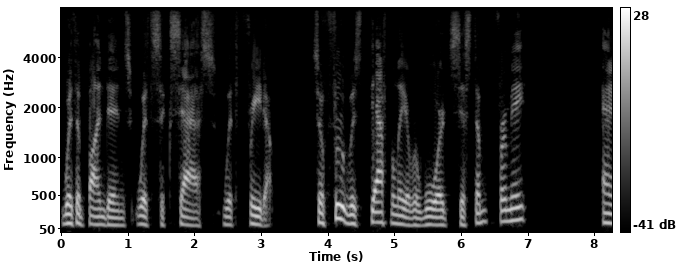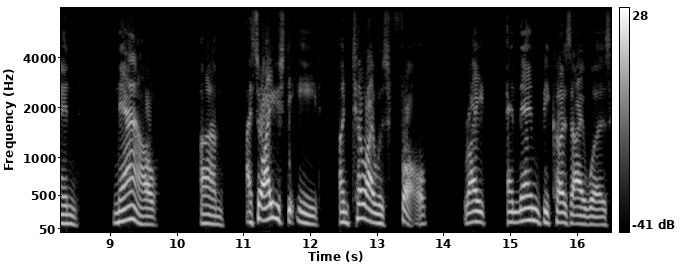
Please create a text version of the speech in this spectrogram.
with abundance, with success, with freedom. So food was definitely a reward system for me. And now, um, I so I used to eat until I was full, right? And then because I was,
